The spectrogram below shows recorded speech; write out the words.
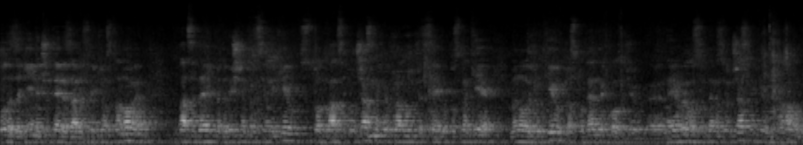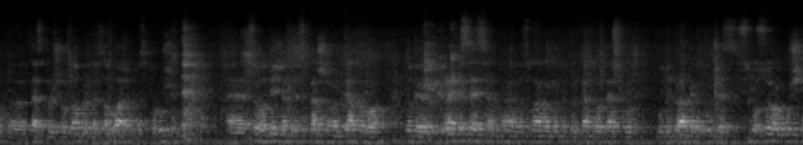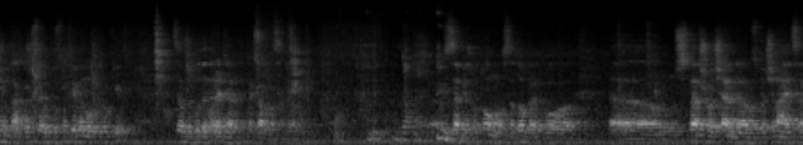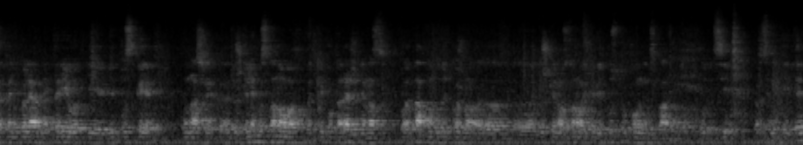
Були задіяні 4 загальноосвітні установи, 29 педагогічних працівників, 120 учасників участі, це випускники минулих років та студенти коледжів. Е, Не явилося 11 учасників, загалом е, тест пройшов добре, без зауважень, без порушень. Е, Цього тижня, 31.05, буде третя сесія е, національного мультипредметного тесту. Будуть брати участь 140 учнів, також це випускники минулих років. Це вже буде третя така в нас. е, Добре. Все підготовлено, все добре. Бо е, з 1 червня розпочинається канікулярний період і відпустки у наших е, дошкільних установах. Батьки попередження. У нас поетапно будуть кожна е, е, дошкільна установа йти в відпустку повним складом. Тобто будуть всі працівники йти.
